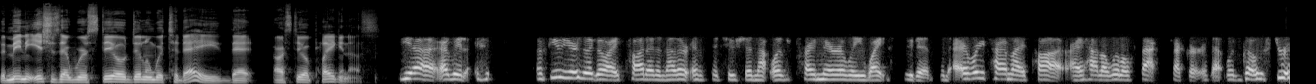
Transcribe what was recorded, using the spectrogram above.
the many issues that we're still dealing with today that are still plaguing us? Yeah, I mean, a few years ago, I taught at another institution that was primarily white students. And every time I taught, I had a little fact checker that would go through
